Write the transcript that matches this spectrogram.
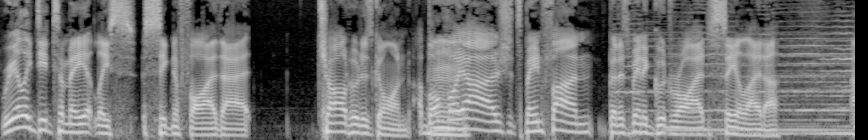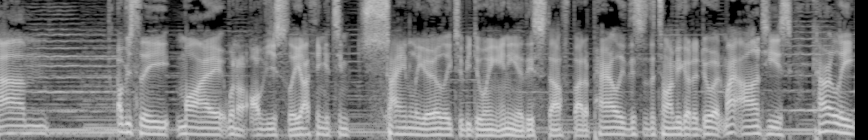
really did to me at least signify that childhood is gone. Bon voyage, it's been fun, but it's been a good ride. See you later. Um, obviously, my well, not obviously, I think it's insanely early to be doing any of this stuff, but apparently, this is the time you got to do it. My auntie is currently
